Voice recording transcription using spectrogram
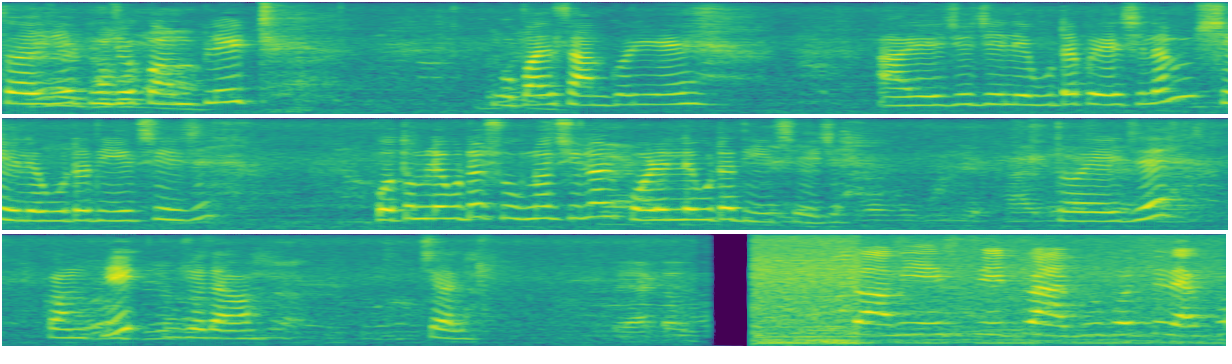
তো এই যে পুজো কমপ্লিট গোপাল স্নান করিয়ে, আর এই যে যে লেবুটা পেয়েছিলাম সেই লেবুটা দিয়েছে এই যে। প্রথম লেবুটা শুকনো ছিল, আর পরের লেবুটা দিয়েছে এই যে। তো এই যে কমপ্লিট পুজো দেওয়া। চলো। তো আমি এসেছি একটু আগ্রহ করতে। দেখো,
